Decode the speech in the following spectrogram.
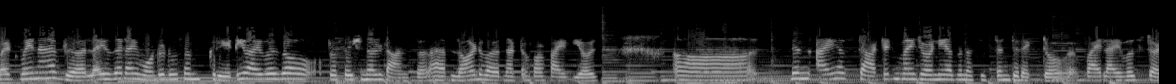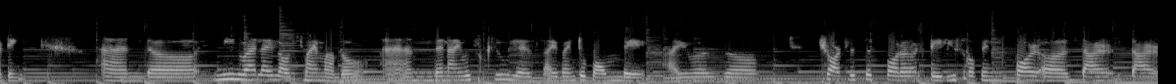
বাট ওয়েন আই হ্যাভ রিয়েলাইজ দ্যাট আই ওয়ান্ট টু ডু সাম ক্রিয়েটিভ আই ওয়াজ আ প্রফেশনাল ডান্সার আই হ্যাভ লার্নড ভরতনাট্যম ফর ফাইভ ইয়ার্স uh, then I have started my journey as an assistant director while I was studying. And uh, meanwhile, I lost my mother, and then I was clueless. I went to Bombay. I was uh, shortlisted for a daily soap in for uh, Star Star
